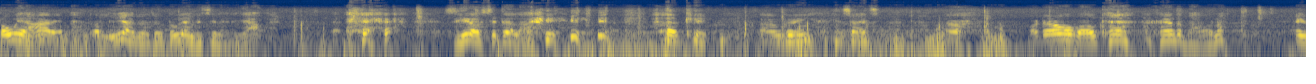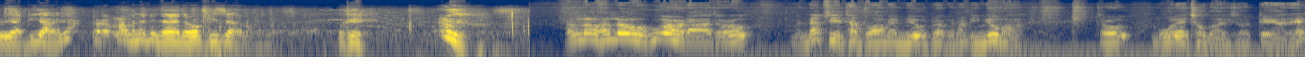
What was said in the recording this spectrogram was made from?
300တဲ့တော့400ပြောကျွန်တော်300ဖြစ်လိုက်တယ်ရပါတယ်ဈေးတော့စစ်တက်လာပြီ Okay I'm going inside အာ ဟိုတော့ဘာလို့ခန်းအခန်းတက်တာဗောနော်အဲ့လိုရပြီးရမယ်ဗျာမနေ့ကညကျွန်တော်ပြီးစားပါ Okay Hello hello ဟူရတာကျွန်တော်တို့မနေ့ဖြန်ထပ်သွားမယ်မြို့အတွက်ဗောနော်ဒီမြို့မှာကျွန်တော်တို့မိုးလဲချုပ်သွားပြီဆိုတော့တဲရတယ်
